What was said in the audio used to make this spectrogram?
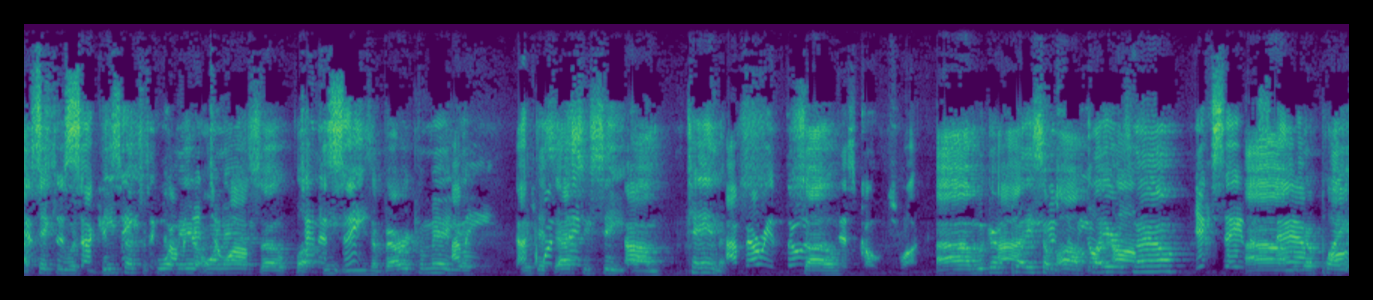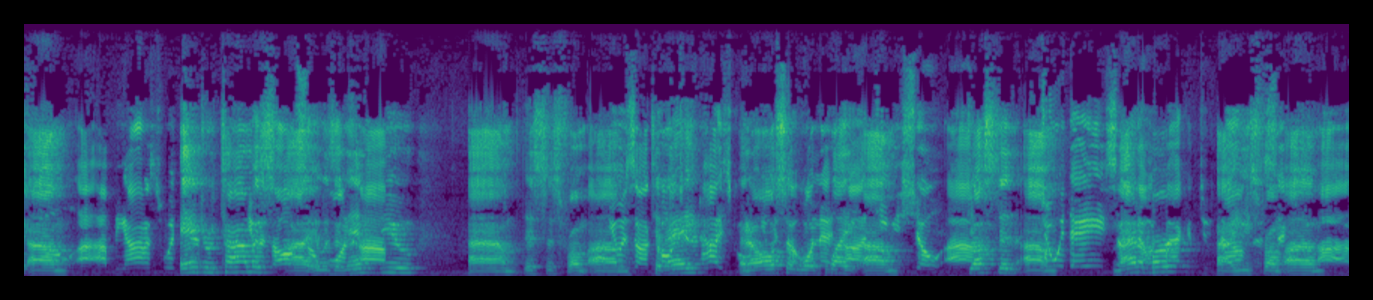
I think he was the defensive coordinator on there. um, So look, he, he's a very familiar I mean, with this SEC um, um, tandem. I'm very enthused So, with this coach. Look, Uh, we're gonna Uh, play he some uh, be on, players um, now. Nick Saban's Um, we're gonna play, also, um, I, I'll be honest with you. Andrew Thomas. was uh, it was on, an um, interview. Um, this is from um, was uh, today, in high school. and also we'll on that, play uh, um, show, uh, Justin um, days. Uh, that was back in Matterberg. Uh, he's from um, uh,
